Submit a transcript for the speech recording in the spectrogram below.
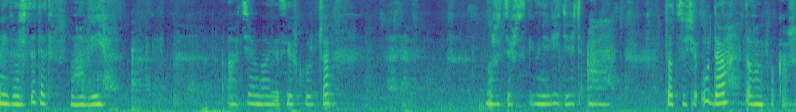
Uniwersytet w Pawi. A ciemno jest już kurczę. Możecie wszystkiego nie widzieć, ale to co się uda, to wam pokażę.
